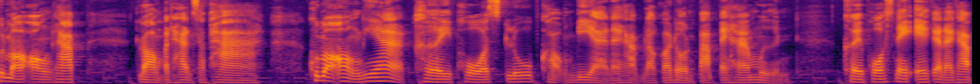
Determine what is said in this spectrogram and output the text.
ุณหมออองครับ รองประธานสภา คุณหมออองเนี่ยเคยโพสต์รูปของเบียร์นะครับ แล้วก็โดนปรับไป50,000เคยโพสต์ใน X อะนะครับ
